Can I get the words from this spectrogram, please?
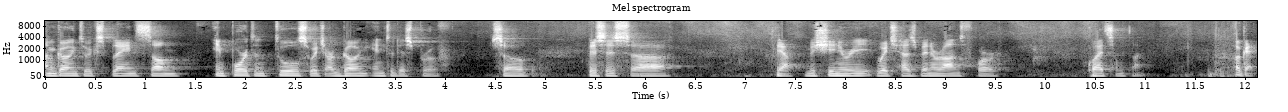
I'm going to explain some important tools which are going into this proof. So this is, uh, yeah, machinery which has been around for quite some time. Okay.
